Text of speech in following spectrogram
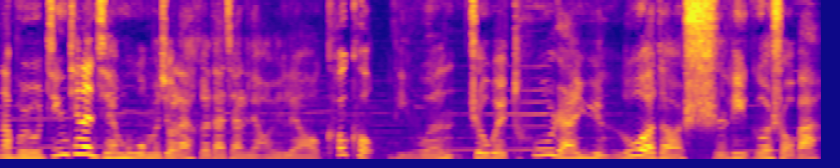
那不如今天的节目，我们就来和大家聊一聊 Coco 李玟这位突然陨落的实力歌手吧。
